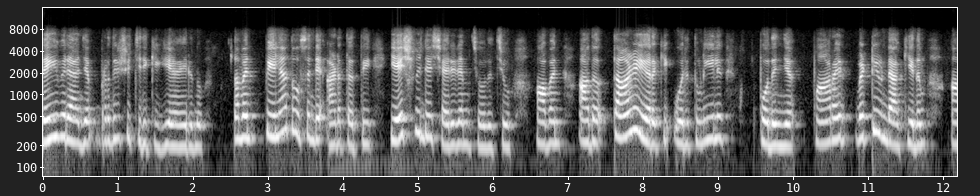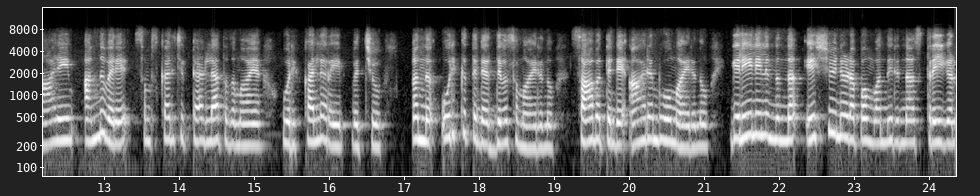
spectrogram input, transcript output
ദൈവരാജ്യം പ്രതീക്ഷിച്ചിരിക്കുകയായിരുന്നു. അവൻ പിലാദോസിന്റെ അടുത്തെത്തി യേശുവിന്റെ ശരീരം ചോദിച്ചു. അവൻ അത് താഴെ ഇറക്കി ഒരു തുണിയിൽ പൊതിഞ്ഞ് പാറയിൽ വെട്ടിയുണ്ടാക്കിയതും ആരെയും അന്ന് വരെ സംസ്കരിച്ചിട്ടല്ലാത്തതുമായ ഒരു കല്ലറയിൽ വെച്ചു. അന്ന് ഒരുക്കത്തിന്റെ ദിവസമായിരുന്നു. സാപത്തിന്റെ ആരംഭവുമായിരുന്നു. ഗലീലയിൽ നിന്ന് യേശുവിനോടൊപ്പം വന്നിരുന്ന സ്ത്രീകൾ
